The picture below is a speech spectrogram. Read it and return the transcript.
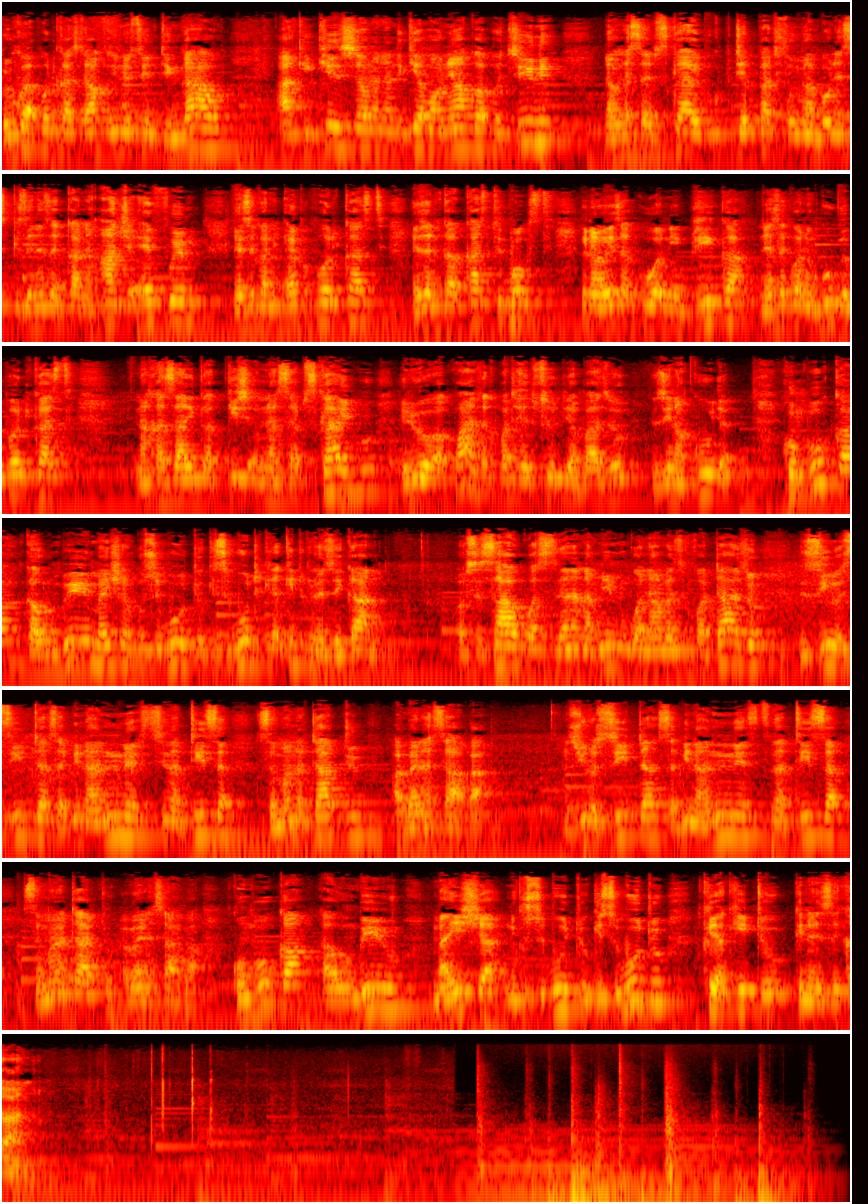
ulikuwa podcast yako innocent ngao. Hakikisha unaniandikia maoni yako hapo chini na una subscribe kupitia platform ambayo unasikiza inaweza ikawa ni ancho FM inaweza ikawa ni Apple Podcast inaweza ikawa Castbox inaweza kuwa ni brika inaweza kuwa ni Google Podcast na kadhalika. Kisha una subscribe iliyo wa kwanza kupata episodi ambazo zinakuja. Kumbuka kauli maisha ya kusubutu ukisubutu kila kitu kinawezekana usisahau kuwasiliana na mimi kwa namba zifuatazo 0674698347 0674698347 kumbuka kauli mbiu maisha ni kusubutu. Ukisubutu kila kitu kinawezekana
